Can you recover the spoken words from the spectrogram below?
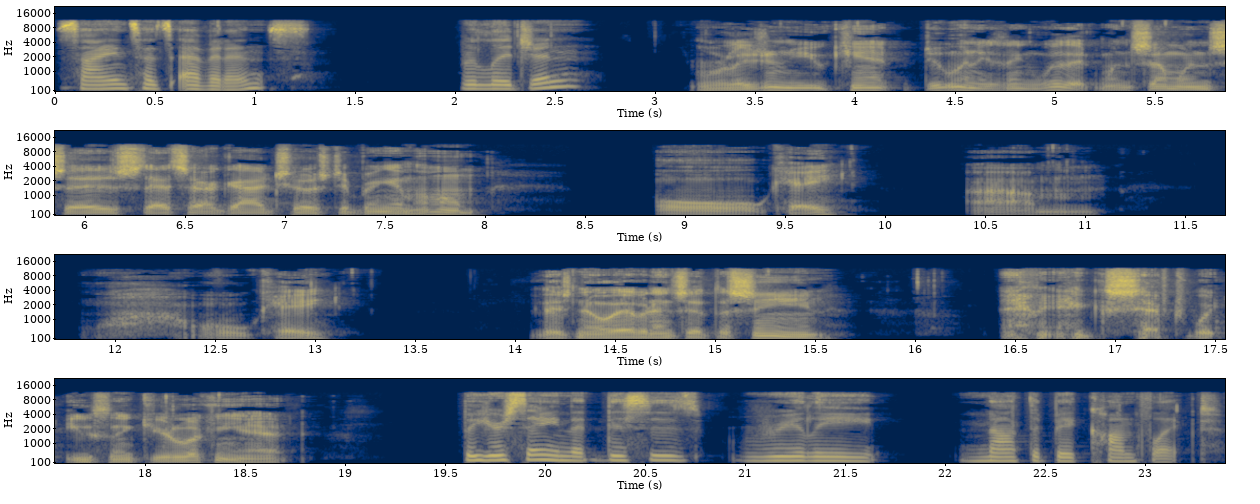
Science has evidence. Religion, Religion, you can't do anything with it. When someone says that's our God chose to bring him home, okay. Um, okay. There's no evidence at the scene except what you think you're looking at. but you're saying that this is really not the big conflict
